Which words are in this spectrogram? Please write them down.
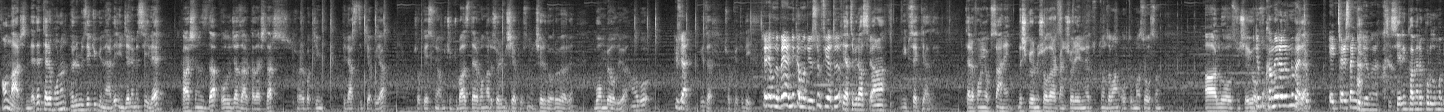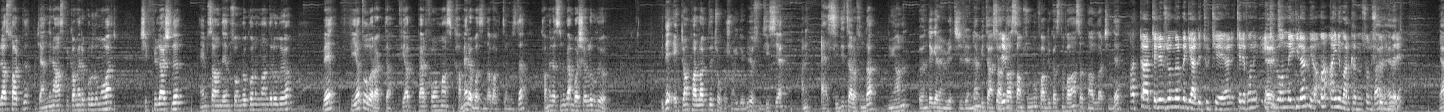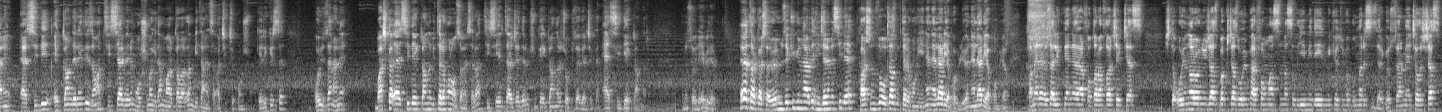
Onun haricinde de telefonun önümüzdeki günlerde incelemesiyle karşınızda olacağız arkadaşlar. Şöyle bakayım plastik yapıya. Çok esniyor mu? Çünkü bazı telefonlarda şöyle bir şey yapıyorsun içeri doğru böyle bombe oluyor. Ama bu Güzel. güzel. Çok kötü değil. Telefonu beğendik ama diyorsun fiyatı Fiyatı biraz bana yüksek geldi. Telefon yoksa hani dış görünüş olarak hani şöyle eline tuttuğun zaman oturması olsun, ağırlığı olsun, şeyi bir olsun. de bu kameralarını ben Güzel. çok enteresan geliyor bana. TCL'in kamera kurulumu biraz farklı. Kendine has bir kamera kurulumu var. Çift flaşlı. Hem sağında hem solunda konumlandırılıyor. Ve fiyat olarak da fiyat performans kamera bazında baktığımızda kamerasını ben başarılı buluyorum. Bir de ekran parlaklığı çok hoşuma gidiyor. Biliyorsun TCL hani LCD tarafında dünyanın önde gelen üreticilerinden bir tanesi. Hatta Samsung'un fabrikasını falan satın aldılar Çin'de. Hatta televizyonları da geldi Türkiye'ye. Yani telefonun ekibi Evet. onunla ilgilenmiyor ama aynı markanın sonuçta Tabii, ürünleri. evet. Yani LCD ekran denildiği zaman TCL benim hoşuma giden markalardan bir tanesi açıkça konuşmak gerekirse. O yüzden hani başka LCD ekranlı bir telefon olsa mesela TCL'i tercih ederim çünkü ekranları çok güzel gerçekten. LCD ekranları. Bunu söyleyebilirim. Evet arkadaşlar önümüzdeki günlerde incelemesiyle karşınızda olacağız bu telefonu yine. Neler yapabiliyor, neler yapamıyor. Kamera özellikleri neler, fotoğraflar çekeceğiz. İşte oyunlar oynayacağız, bakacağız oyun performansı nasıl, iyi mi, değil mi, kötü mü bunları sizlere göstermeye çalışacağız.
